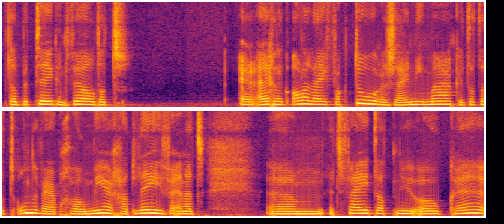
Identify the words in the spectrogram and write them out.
dat betekent wel dat er eigenlijk allerlei factoren zijn die maken dat het onderwerp gewoon meer gaat leven en het Um, het feit dat nu ook hè,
